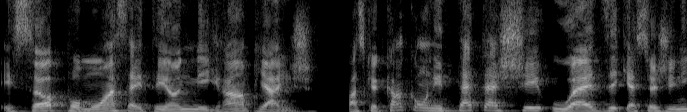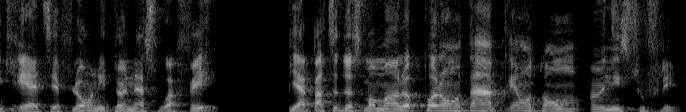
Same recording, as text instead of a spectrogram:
Et ça, pour moi, ça a été un de mes grands pièges. Parce que quand on est attaché ou addict à ce génie créatif-là, on est un assoiffé. Puis à partir de ce moment-là, pas longtemps après, on tombe un essoufflé.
